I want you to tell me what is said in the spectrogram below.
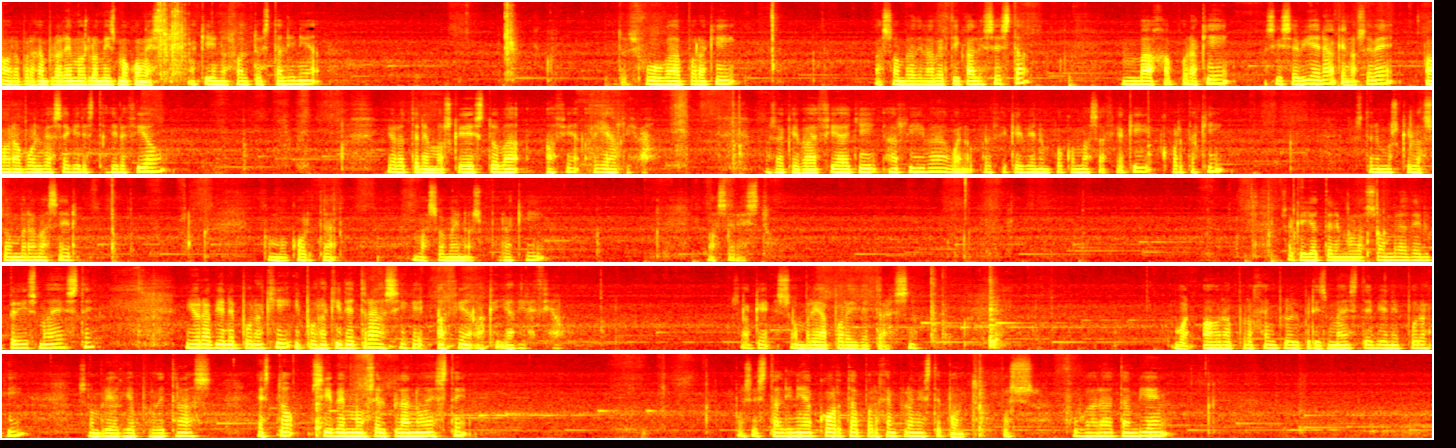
ahora por ejemplo haremos lo mismo con esto aquí nos falta esta línea. Entonces fuga por aquí. La sombra de la vertical es esta. Baja por aquí si se viera que no se ve. Ahora vuelve a seguir esta dirección. Y ahora tenemos que esto va hacia ahí arriba. O sea que va hacia allí arriba. Bueno parece que viene un poco más hacia aquí corta aquí. Entonces tenemos que la sombra va a ser como corta más o menos por aquí va a ser esto. O sea que ya tenemos la sombra del prisma este y ahora viene por aquí y por aquí detrás sigue hacia aquella dirección. O sea que sombrea por ahí detrás bueno ahora por ejemplo el prisma este viene por aquí sombrearía por detrás esto si vemos el plano este pues esta línea corta por ejemplo en este punto pues fugará también.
